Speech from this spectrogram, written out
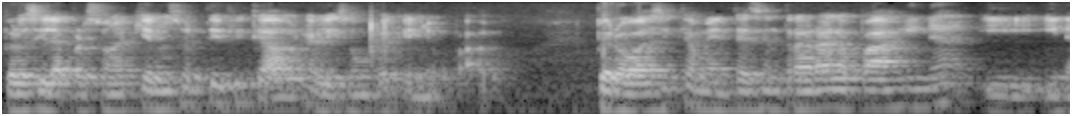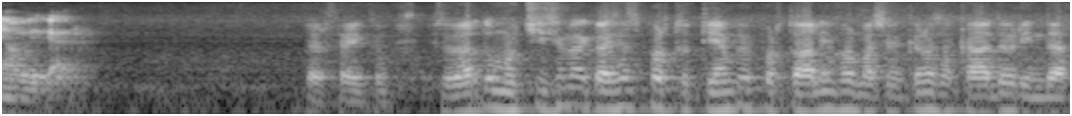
pero si la persona quiere un certificado, realiza un pequeño pago. Pero básicamente es entrar a la página y navegar. Perfecto. Eduardo, muchísimas gracias por tu tiempo y por toda la información que nos acabas de brindar.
